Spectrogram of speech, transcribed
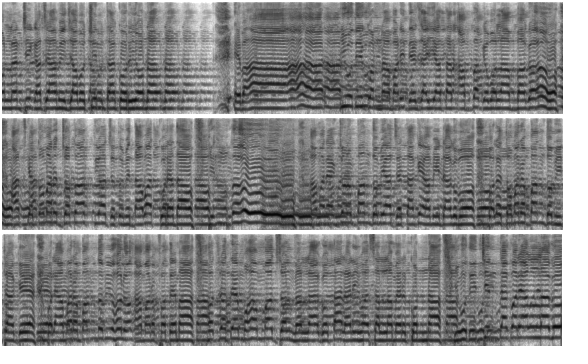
বললেন, ঠিক আছে, আমি যাব, চিন্তা করিও না। এবার ইহুদি কন্যা বাড়িতে যাইয়া তার আব্বাকে বলে, আব্বা গো, আজকে তোমার যত আত্মীয় আছে, তুমি দাওয়াত করে দাও। কিন্তু আমার একজন বান্ধবী আছে, তাকে আমি ডাকবো। বলে, তোমার বান্ধবীটাকে? বলে, আমার বান্ধবী হলো আমার ফতেমা, হযরতে মুহাম্মদ সাল্লাল্লাহু তাআলা আলাইহি ওয়াসাল্লামের কন্যা। ইহুদি চিন্তা করে, আল্লাহ গো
